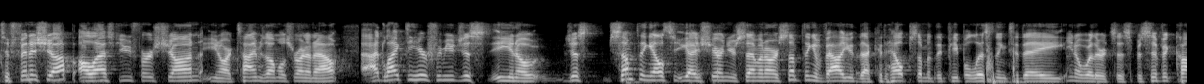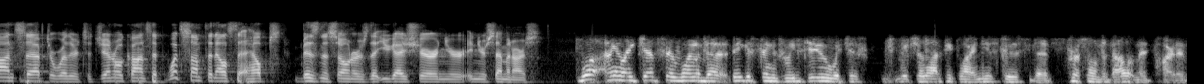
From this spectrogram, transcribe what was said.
To finish up i'll ask you first sean. You know our time's almost running out. I'd like to hear from you just you know just something else that you guys share in your seminar, something of value that could help some of the people listening today, you know, whether it's a specific concept or whether it's a general concept, what's something else that helps business owners that you guys share in your in your seminars? Well, I mean, like Jeff said, one of the biggest things we do, which is which a lot of people aren't used to, is the personal development part of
